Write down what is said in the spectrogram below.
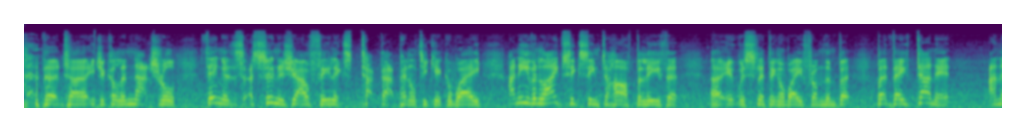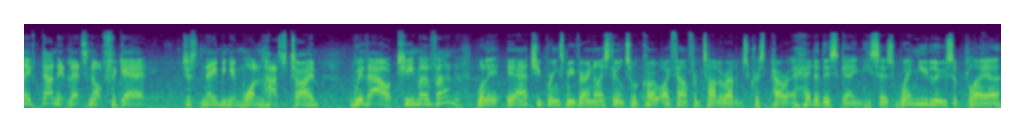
that uh, logical and natural thing. As, as soon as João Felix tucked that penalty kick away, and even Leipzig seemed to half believe that uh, it was slipping away from them. But but they've done it, and they've done it. Let's not forget, just naming him one last time without Timo Werner. Well, it, it, actually brings me very nicely onto a quote I found from Tyler Adams, Chris Parrott, ahead of this game. He says, when you lose a player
